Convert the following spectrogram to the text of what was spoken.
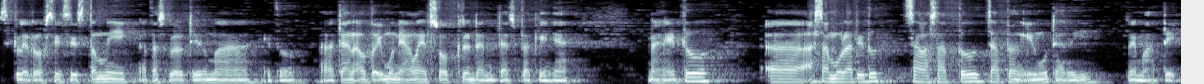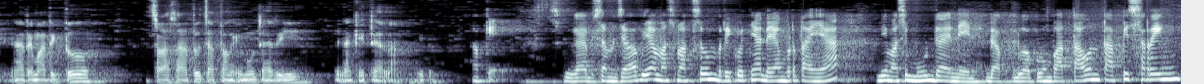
sklerosis sistemik atau skleroderma itu eh, dan autoimun yang lain, Sjogren dan dan sebagainya. Nah itu uh, asam urat itu salah satu cabang ilmu dari rematik. Nah rematik itu salah satu cabang ilmu dari penyakit dalam gitu. Oke, semoga bisa menjawab ya Mas Maksum. Berikutnya ada yang bertanya, dia masih muda ini, dok 24 tahun tapi sering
